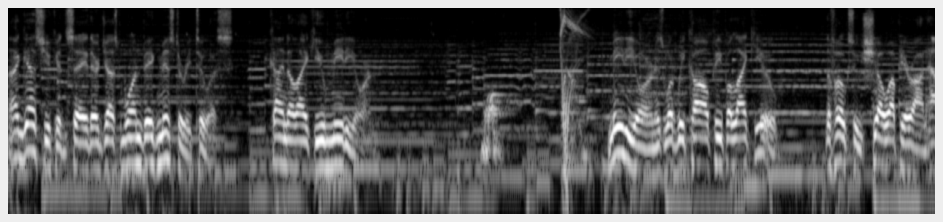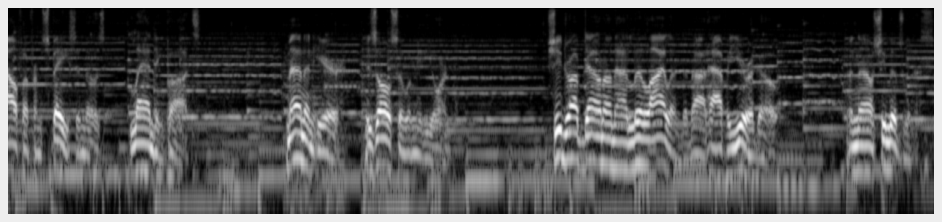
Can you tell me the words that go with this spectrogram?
I guess you could say they're just one big mystery to us. Kinda like you Meteorn. Meteorn is what we call people like you. The folks who show up here on Halpha from space in those landing pods. Manon here is also a Meteorn. She dropped down on that little island about half a year ago. And now she lives with us.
